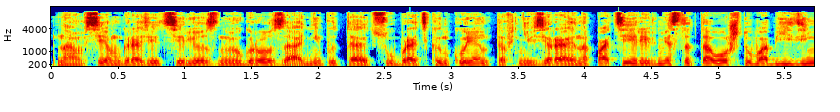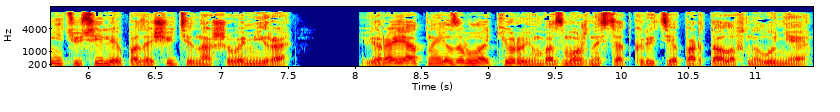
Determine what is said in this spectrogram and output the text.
Нам всем грозит серьезная угроза, они пытаются убрать конкурентов, невзирая на потери, вместо того, чтобы объединить усилия по защите нашего мира. Вероятно, я заблокирую им возможность открытия порталов на Луне».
